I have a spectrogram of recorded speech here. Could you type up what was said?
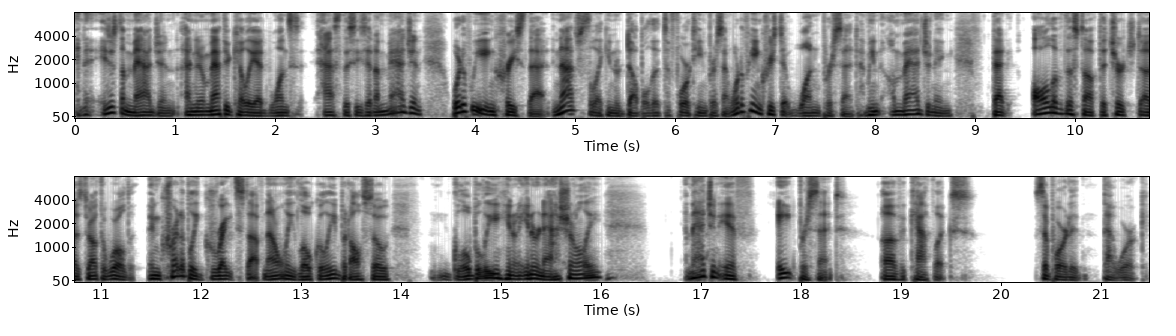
And just imagine, I know Matthew Kelly had once asked this. He said, Imagine what if we increased that, not just like, you know, doubled it to 14%. What if we increased it 1%? I mean, imagining that all of the stuff the church does throughout the world, incredibly great stuff, not only locally, but also globally, you know, internationally. Imagine if 8% of Catholics supported that work.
